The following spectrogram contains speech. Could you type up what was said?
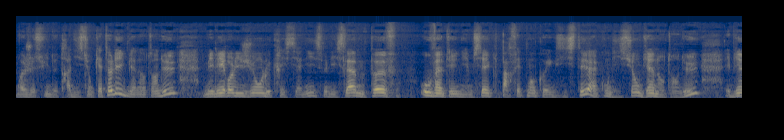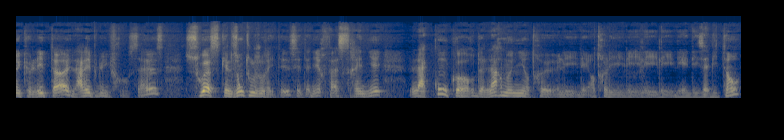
moi, je suis de tradition catholique, bien entendu, mais les religions, le christianisme, l'islam peuvent au XXIe siècle parfaitement coexister, à condition, bien entendu, eh bien, que l'État et la République française soient ce qu'elles ont toujours été, c'est-à-dire fassent régner la concorde, l'harmonie entre, les, entre les, les, habitants,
